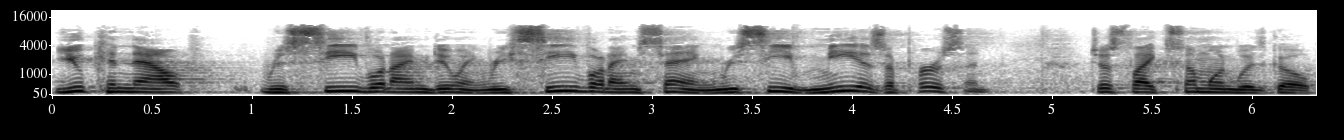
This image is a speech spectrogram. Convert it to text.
you can now receive what I'm doing, receive what I'm saying, receive me as a person. Just like someone would go,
